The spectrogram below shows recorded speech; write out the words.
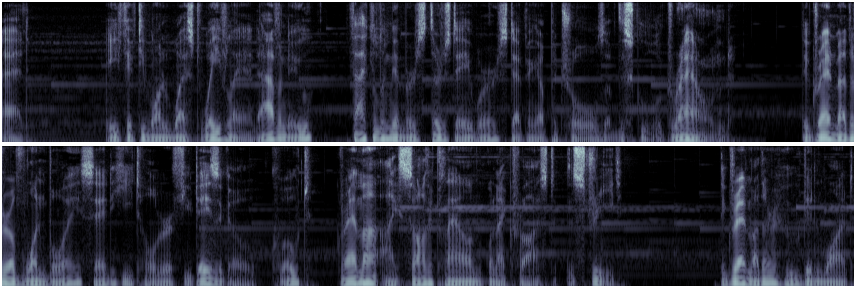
at 851 West Waveland Avenue, faculty members Thursday were stepping up patrols of the school ground. The grandmother of one boy said he told her a few days ago, quote, Grandma, I saw the clown when I crossed the street. The grandmother, who didn't want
